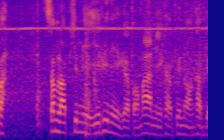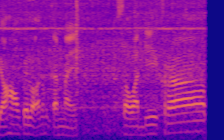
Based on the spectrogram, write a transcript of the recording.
ไปสำหรับคลิปนี้ EP นี้ก็ประมาณนี้ครับพี่น้องครับเดี๋ยวเฮาไปรอน้ำกันใหม่ สวัสดีครับ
